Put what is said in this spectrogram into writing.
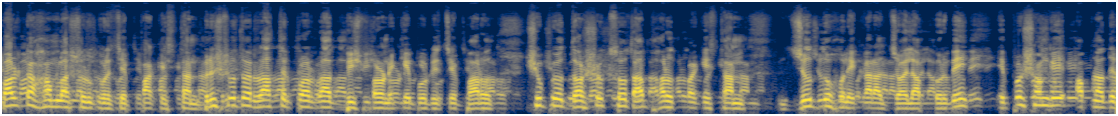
পাল্টা হামলা শুরু করেছে পাকিস্তান। বৃহস্পতিবার রাতের পর রাত বিস্ফোরণে কেঁপে উঠেছে ভারত। সুপ্রিয় দর্শক শ্রোতা, ভারত পাকিস্তান যুদ্ধ হলে কারা জয়লাভ করবে, এ প্রসঙ্গে আপনাদের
